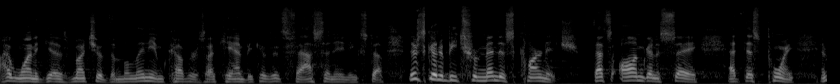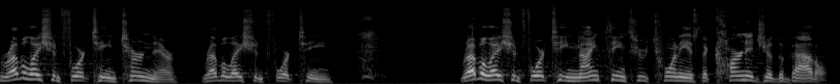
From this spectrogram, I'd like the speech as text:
I want to get as much of the millennium cover as I can because it's fascinating stuff. There's going to be tremendous carnage. That's all I'm going to say at this point. In Revelation 14, turn there. Revelation 14. Revelation 14, 19 through 20 is the carnage of the battle.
